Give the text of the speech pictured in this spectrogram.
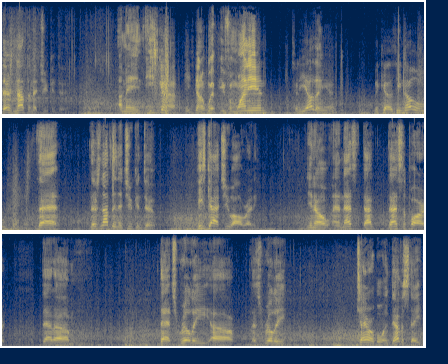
There's nothing that you can do. I mean, he's gonna he's gonna whip you from one end to the other end because he knows that there's nothing that you can do. He's got you already, you know, and that's that that's the part that um, that's really uh, that's really terrible and devastating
